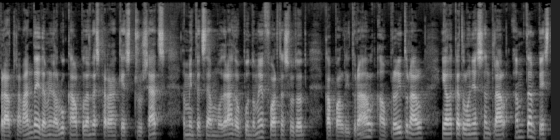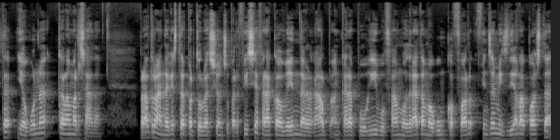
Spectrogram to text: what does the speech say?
Per altra banda, i de manera local, poden descarregar aquests ruixats amb intensitat intensitat moderada o puntament forta, sobretot cap al litoral, al prelitoral i a la Catalunya central, amb tempesta i alguna calamarsada. Per altra banda, aquesta pertorbació en superfície farà que el vent de gregal encara pugui bufar moderat amb algun cop fort fins a migdia a la costa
